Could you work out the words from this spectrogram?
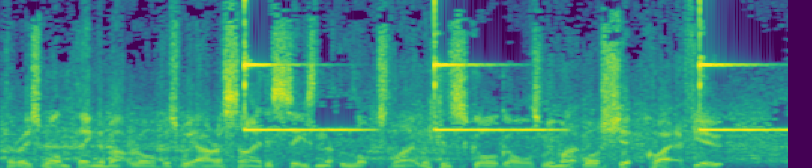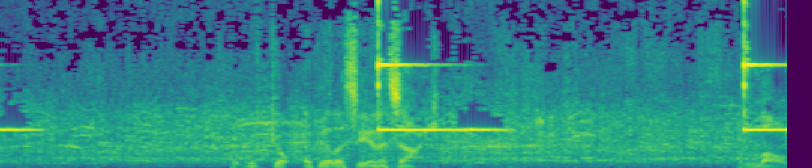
There is one thing about Rovers, we are a side this season that looks like we can score goals. We might well ship quite a few, but we've got ability in attack. Low.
